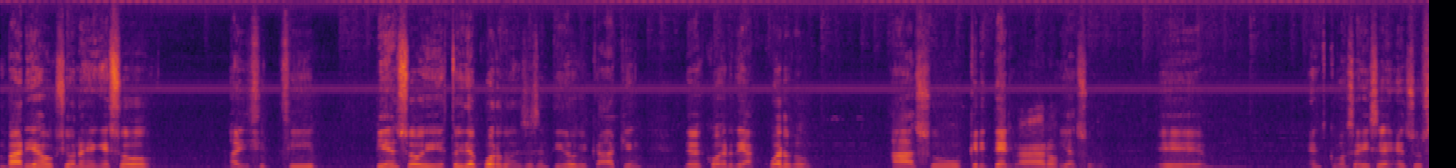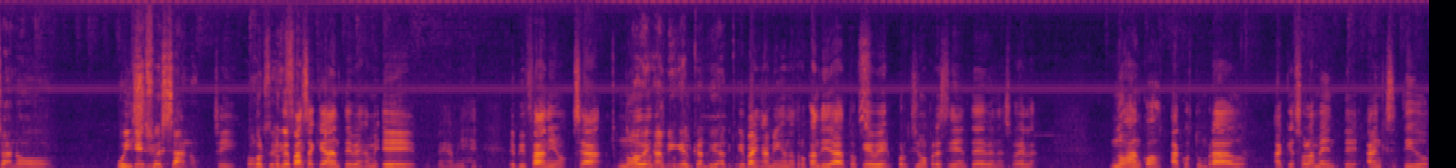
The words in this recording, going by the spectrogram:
varias opciones. En eso, ahí sí, sí pienso y estoy de acuerdo en ese sentido, que cada quien debe escoger de acuerdo a su criterio y a su, eh, en- como se dice, en su sano Juicio. Que eso es sano. Sí, como por- se lo que pasa es que antes Benjamín, eh, Benjamín Epifanio, o sea, no, No, Benjamín es el candidato. que Benjamín es nuestro candidato que es el próximo presidente de Venezuela. Nos han co- acostumbrado a que solamente han existido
